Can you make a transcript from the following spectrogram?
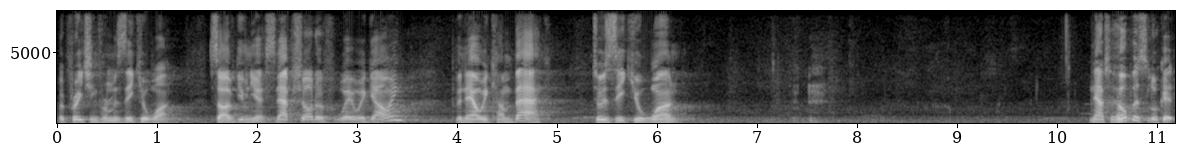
We're preaching from Ezekiel 1. So I've given you a snapshot of where we're going, but now we come back to Ezekiel 1. Now, to help us look at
